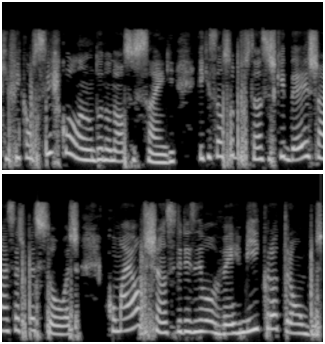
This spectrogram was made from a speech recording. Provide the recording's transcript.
que ficam circulando no nosso sangue e que são substâncias que deixam essas pessoas com maior chance de desenvolver microtrombos.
